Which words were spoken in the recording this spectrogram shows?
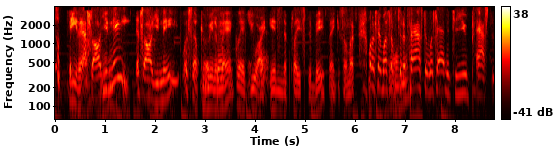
That's all you need. That's all you need. What's up, Convener Okay. man? Glad you are in the place to be. Thank you so much. I want to say what's up to the pastor. What's happening to you, Pastor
